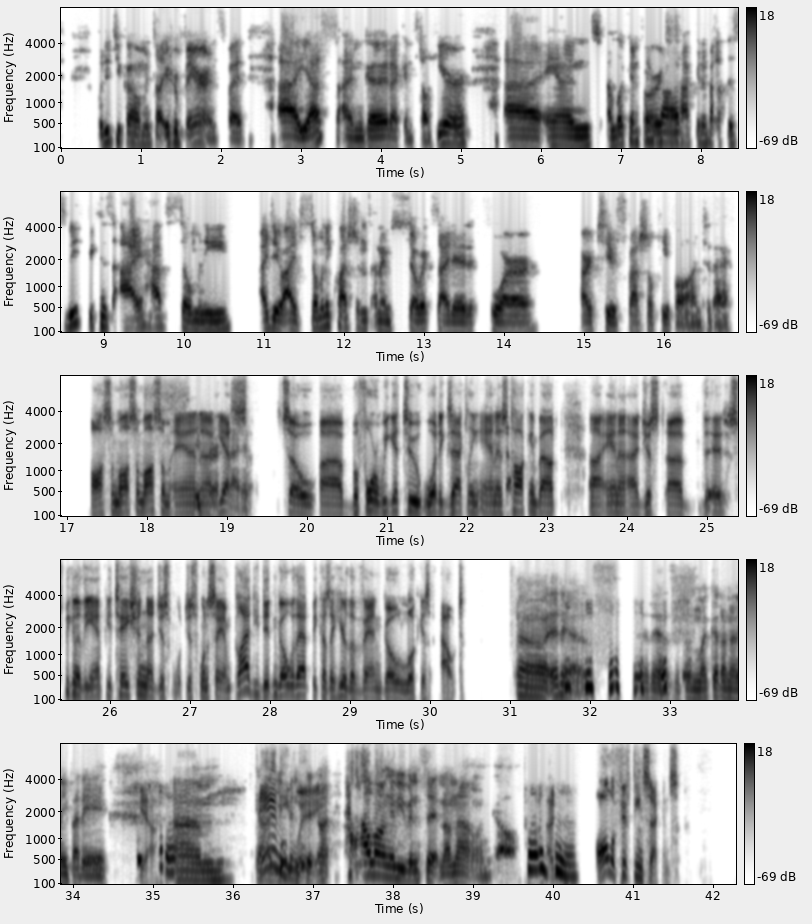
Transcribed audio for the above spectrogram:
what did you go home and tell your parents? But uh yes, I'm good. I can still hear. Uh, and I'm looking forward to talking about this week because I have so many. I do. I have so many questions, and I'm so excited for our two special people on today. Awesome, awesome, awesome. And uh, yes, excited. So uh, before we get to what exactly Anna is talking about, uh, Anna, I just uh, th- speaking of the amputation, I just just want to say I'm glad you didn't go with that because I hear the Van Gogh look is out. Oh, it is. it is. It doesn't look good on anybody. Yeah. Um, God, Anyway. on. How long have you been sitting on that one, Gal? all of 15 seconds.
